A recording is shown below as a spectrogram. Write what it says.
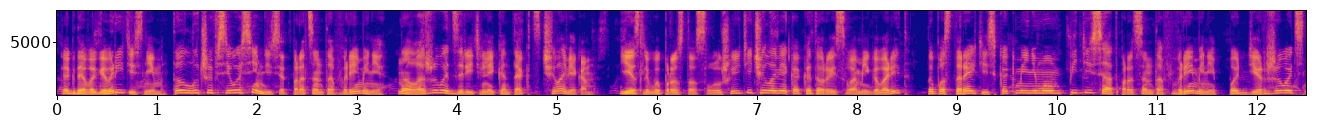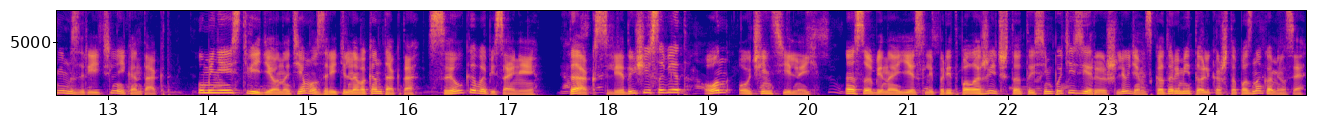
Когда вы говорите с ним, то лучше всего 70% времени налаживать зрительный контакт с человеком. Если вы просто слушаете человека, который с вами говорит, то постарайтесь как минимум 50% времени поддерживать с ним зрительный контакт. У меня есть видео на тему зрительного контакта, ссылка в описании. Так, следующий совет, он очень сильный. Особенно если предположить, что ты симпатизируешь людям, с которыми только что познакомился.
